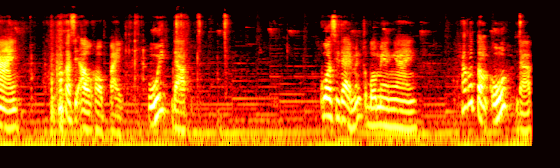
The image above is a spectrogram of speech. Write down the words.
ง่ายเขาก็สิเอาเข้าไป อุ้ยดับ กลัวสิได้มันก็บ่แมนง่ายเขาก็ต้องโอ้ดับ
